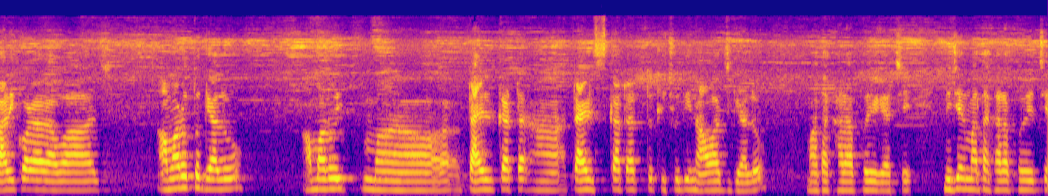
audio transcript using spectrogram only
বাড়ি করার আওয়াজ। আমারও তো গেল। আমার ওই টাইল কাটা টাইলস কাটার তো কিছুদিন আওয়াজ গেল। মাথা খারাপ হয়ে গেছে। নিজের মাথা খারাপ হয়েছে,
